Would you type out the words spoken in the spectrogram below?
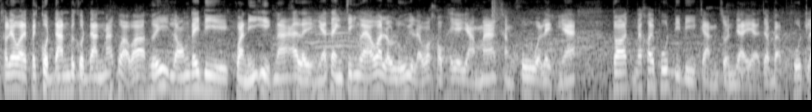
เขาเรียกว่าไปกดดันไปกดดันมากกว่าว่าเฮ้ยร้องได้ดีกว่านี้อีกนะอะไรอย่างเงี้ยแต่จริงๆแล้วว่าเรารู้อยู่แล้วว่าเขาพยายามมากทั้งคู่อะไรอย่างเงี้ย ก็ไม่ค่อยพูดดีๆ กัน ส่วนใหญ่อะจะแบบพูดห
